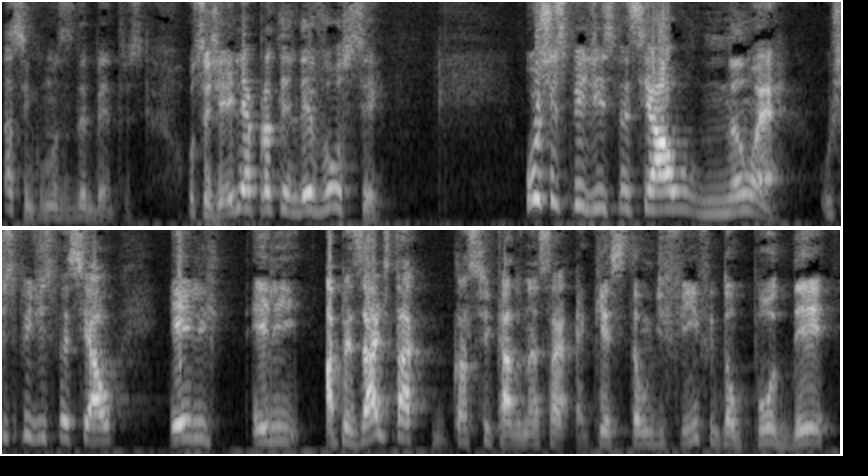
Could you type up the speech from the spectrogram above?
assim como as debêntures. Ou seja, ele é para atender você. O XPD especial não é. O XPD especial, ele, ele apesar de estar classificado nessa questão de FINF, então poder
